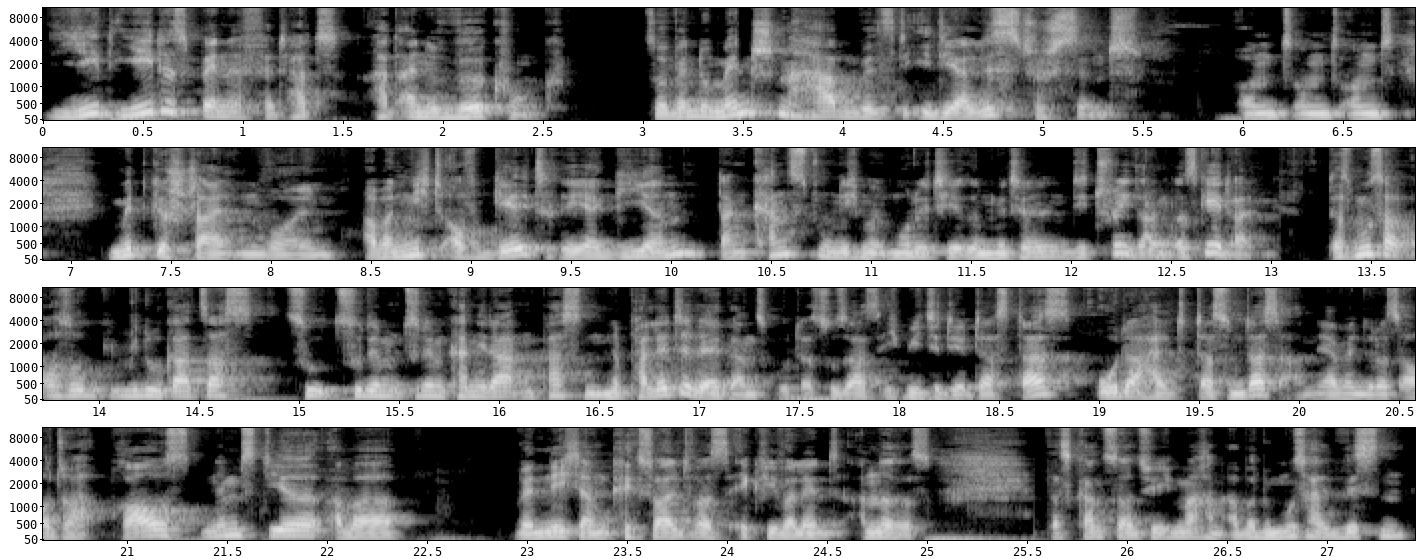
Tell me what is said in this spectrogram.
jed, jedes Benefit hat, hat eine Wirkung. So, wenn du Menschen haben willst, die idealistisch sind, und, und, und mitgestalten wollen, aber nicht auf Geld reagieren, dann kannst du nicht mit monetären Mitteln die triggern. Das geht halt. Das muss halt auch so, wie du gerade sagst, zu, zu, dem, zu dem Kandidaten passen. Eine Palette wäre ganz gut, dass du sagst, ich biete dir das, das oder halt das und das an. Ja, wenn du das Auto brauchst, nimmst dir, aber wenn nicht, dann kriegst du halt was äquivalent anderes. Das kannst du natürlich machen, aber du musst halt wissen,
